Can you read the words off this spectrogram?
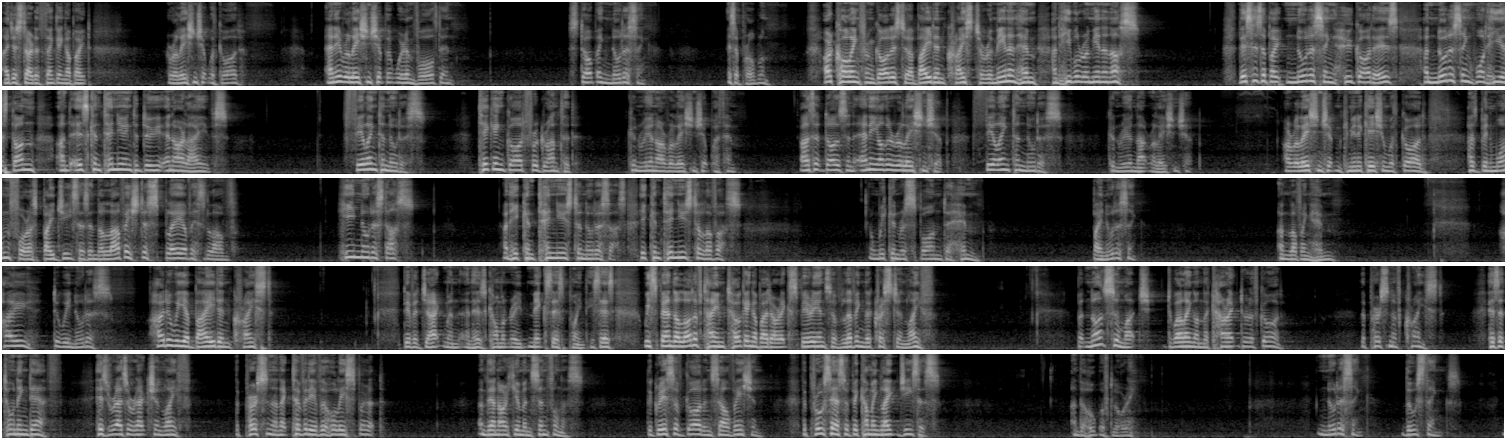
I just started thinking about a relationship with God. Any relationship that we're involved in, stopping noticing is a problem. Our calling from God is to abide in Christ, to remain in Him, and He will remain in us. This is about noticing who God is and noticing what He has done and is continuing to do in our lives. Failing to notice, taking God for granted, can ruin our relationship with Him. As it does in any other relationship, failing to notice can ruin that relationship. Our relationship and communication with God has been won for us by Jesus in the lavish display of his love. He noticed us. And he continues to notice us. He continues to love us. And we can respond to him by noticing and loving him. How do we notice? How do we abide in Christ? David Jackman, in his commentary, makes this point. He says, We spend a lot of time talking about our experience of living the Christian life, but not so much dwelling on the character of God, the person of Christ, his atoning death, his resurrection life, the person and activity of the Holy Spirit, and then our human sinfulness, the grace of God and salvation. The process of becoming like Jesus, and the hope of glory. Noticing those things,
